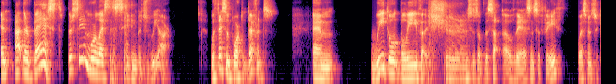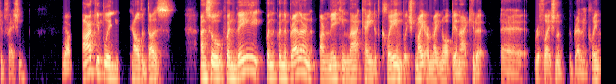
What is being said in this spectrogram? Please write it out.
and at their best, they're saying more or less the same as we are, with this important difference. Um, we don't believe that assurances of the of the essence of faith, Westminster Confession. Yep. Arguably, Calvin does. And so when they when when the brethren are making that kind of claim, which might or might not be an accurate uh, reflection of the brethren claim,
